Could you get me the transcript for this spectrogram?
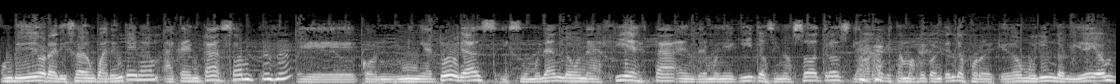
Un video realizado en cuarentena, acá en casa, eh, con miniaturas y simulando una fiesta entre muñequitos y nosotros. La verdad que estamos muy contentos porque quedó muy lindo el video.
